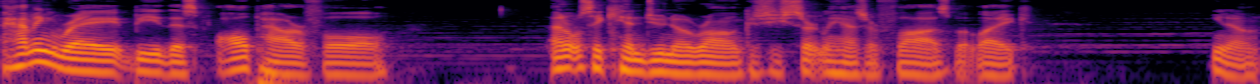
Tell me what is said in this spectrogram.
having Rey be this all powerful. I don't say can do no wrong because she certainly has her flaws, but like, you know,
